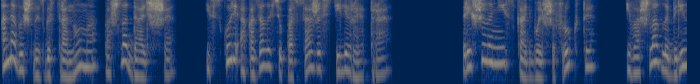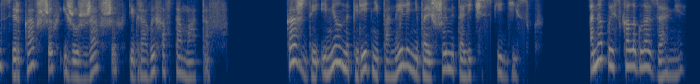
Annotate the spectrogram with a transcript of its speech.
Она вышла из гастронома, пошла дальше и вскоре оказалась у пассажа в стиле ретро решила не искать больше фрукты и вошла в лабиринт сверкавших и жужжавших игровых автоматов. Каждый имел на передней панели небольшой металлический диск. Она поискала глазами,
